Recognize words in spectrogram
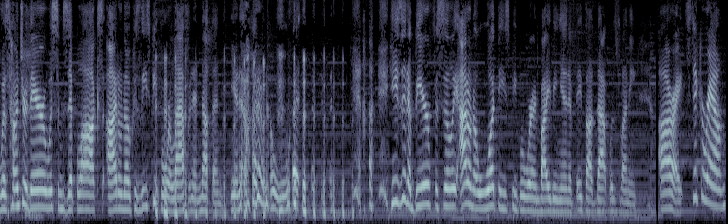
was Hunter there with some Ziplocs? I don't know because these people were laughing at nothing. You know, I don't know what. He's in a beer facility. I don't know what these people were imbibing in if they thought that was funny. All right, stick around.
